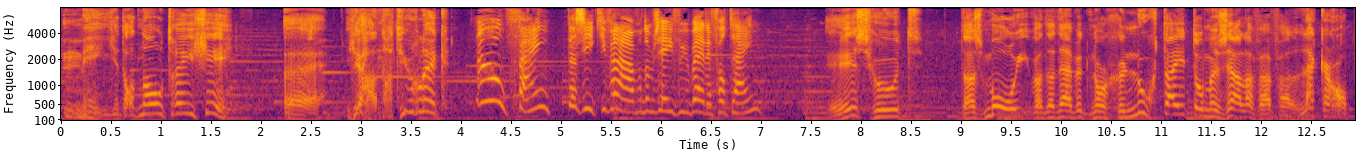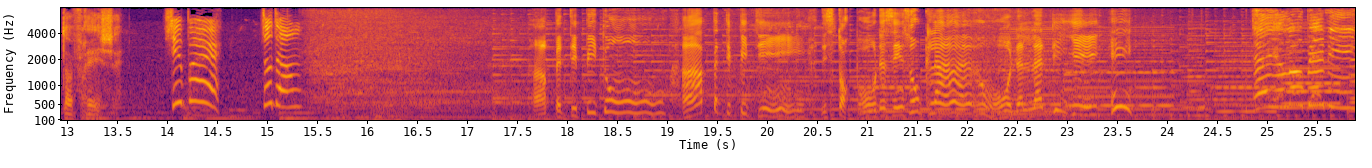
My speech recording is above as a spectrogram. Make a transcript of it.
Meen je dat nou, Treesje? Eh, ja, natuurlijk. Oh, fijn. Dan zie ik je vanavond om 7 uur bij de fontein. Is goed. Dat is mooi, want dan heb ik nog genoeg tijd om mezelf even lekker op te frissen. Super. Tot dan. Ah, petit piton, ah, petit piti. De stokbroden zijn zo klaar. Oh, de la die. Hey. Hallo Benny.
